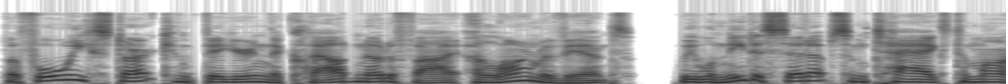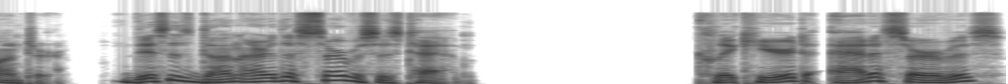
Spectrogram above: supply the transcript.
Before we start configuring the Cloud Notify alarm events, we will need to set up some tags to monitor. This is done under the Services tab. Click here to add a service.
